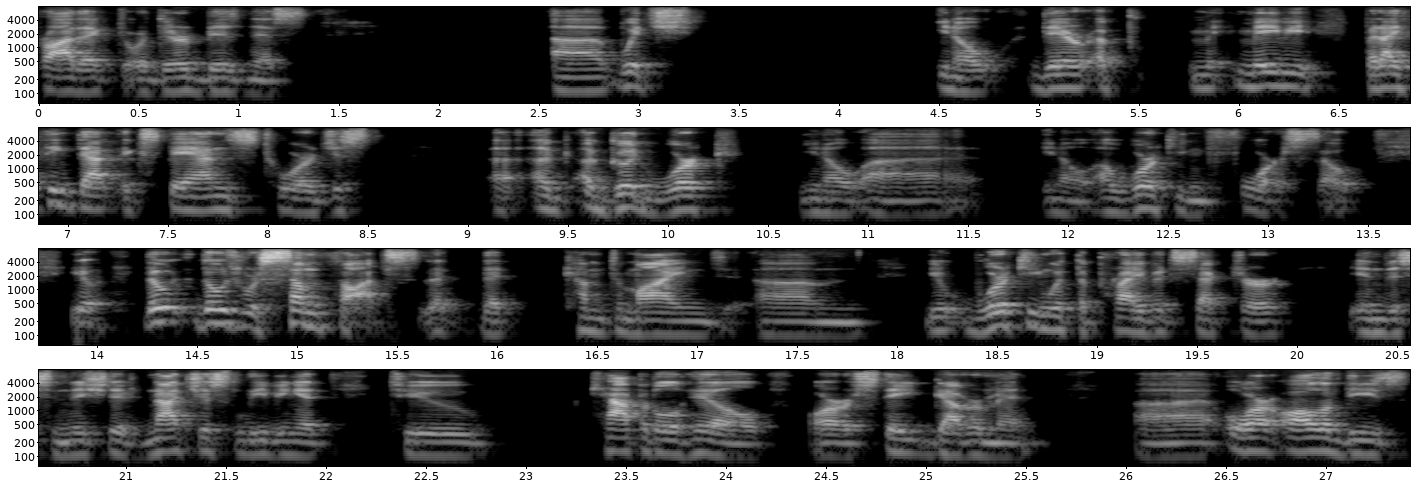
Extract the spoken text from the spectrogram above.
product or their business, uh, which you know they're maybe, but I think that expands toward just a, a, a good work, you know, uh, you know, a working force. So, you know, those those were some thoughts that that come to mind. Um, you know, working with the private sector in this initiative, not just leaving it to Capitol Hill or state government uh, or all of these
